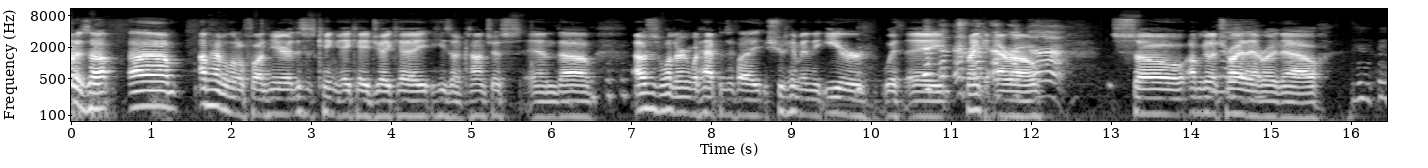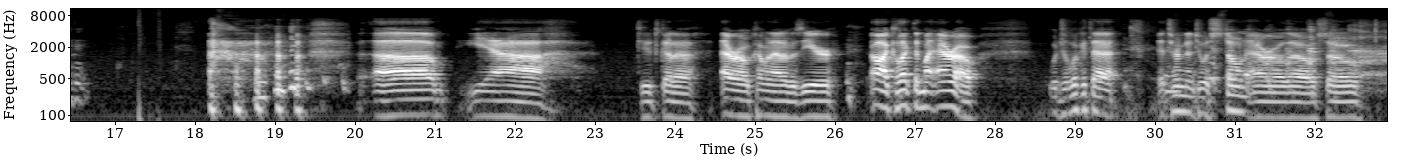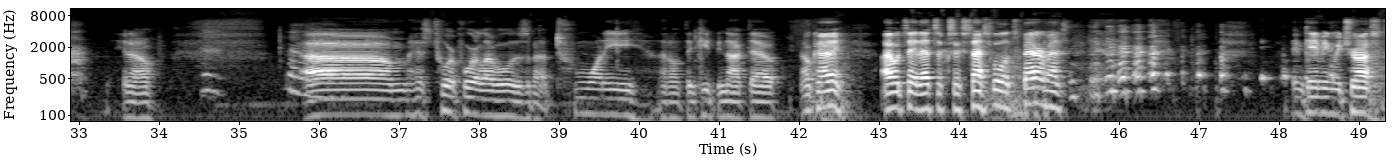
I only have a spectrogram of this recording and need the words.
is up? Um, I'm having a little fun here. This is King AKJK. He's unconscious, and um, I was just wondering what happens if I shoot him in the ear with a trank arrow. So I'm gonna try that right now. um, yeah, dude's got a arrow coming out of his ear. Oh, I collected my arrow. Would you look at that? It turned into a stone arrow, though, so, you know. Um, his torpor level is about 20. I don't think he'd be knocked out. Okay. I would say that's a successful experiment. In gaming, we trust.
